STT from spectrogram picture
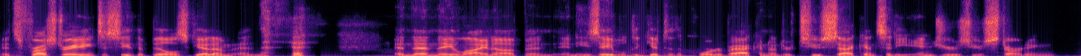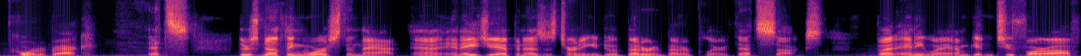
It's frustrating to see the Bills get him and and then they line up and, and he's able to get to the quarterback in under two seconds and he injures your starting quarterback. That's there's nothing worse than that. Uh, and AJ Epenesa is turning into a better and better player. That sucks. But anyway, I'm getting too far off.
